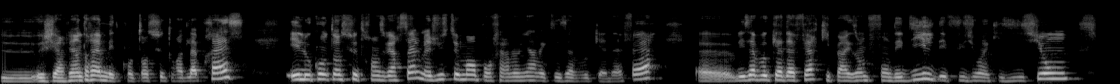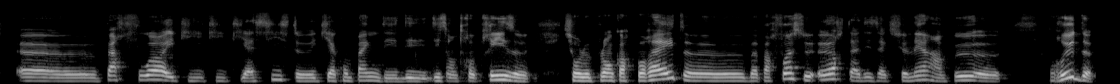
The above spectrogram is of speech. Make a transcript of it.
de j'y reviendrai, mais de contentieux de droit de la presse. Et le contentieux transversal, mais justement pour faire le lien avec les avocats d'affaires, euh, les avocats d'affaires qui, par exemple, font des deals, des fusions-acquisitions, euh, parfois, et qui, qui, assistent et qui accompagnent des, des, entreprises sur le plan corporate, euh, bah, parfois se heurtent à des actionnaires un peu rudes.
